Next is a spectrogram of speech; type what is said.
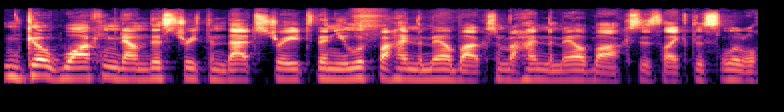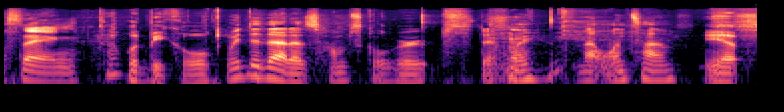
like go walking down this street then that street, then you look behind the mailbox, and behind the mailbox is like this little thing. That would be cool. we did that as homeschool groups, didn't we? that one time. Yep.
